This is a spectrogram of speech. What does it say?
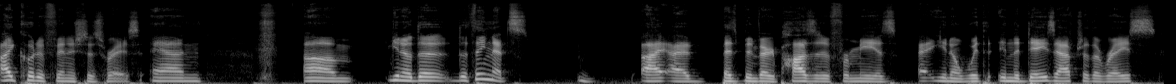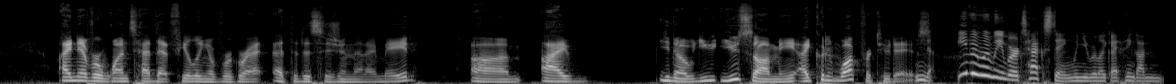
i could have finished this race. And um you know the the thing that's i i has been very positive for me is uh, you know with in the days after the race i never once had that feeling of regret at the decision that i made um i you know, you you saw me. I couldn't walk for two days. No. Even when we were texting, when you were like, "I think I'm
